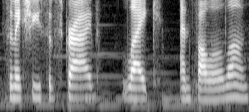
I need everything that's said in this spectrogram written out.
So make sure you subscribe, like, and follow along.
